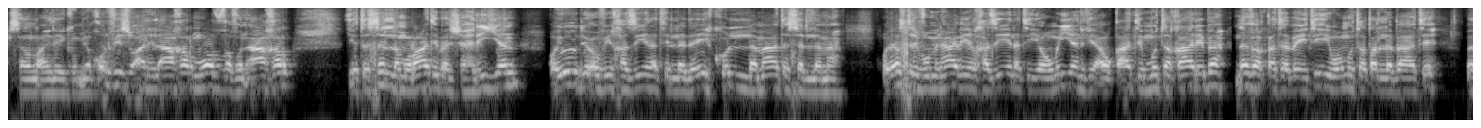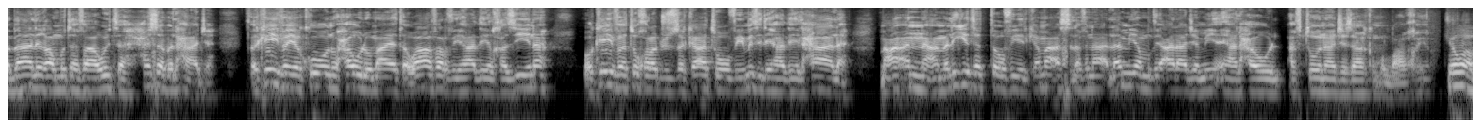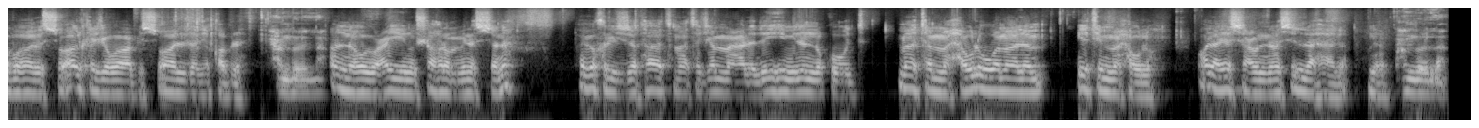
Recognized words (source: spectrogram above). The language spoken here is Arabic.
أحسن الله إليكم. يقول في سؤاله الآخر موظف آخر يتسلم راتبا شهريا ويودع في خزينة لديه كل ما تسلمه ويصرف من هذه الخزينة يوميا في أوقات متقاربة نفقة بيته ومتطلباته. مبالغ متفاوتة حسب الحاجة. فكيف يكون حول ما يتوافر في هذه الخزينة؟ وكيف تخرج الزكاة في مثل هذه الحالة؟ مع أن عملية التوفير كما أسلفنا لم يمضي على جميعها الحول. أفتونا. جزاكم الله خيرا. جواب هذا السؤال كجواب السؤال الذي قبله. الحمد لله. أنه يعين شهرا من السنة فيخرج زكاة ما تجمع لديه من النقود. ما تم حوله وما لم يتم حوله. ولا يسع الناس إلا هذا. نعم. الحمد لله.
